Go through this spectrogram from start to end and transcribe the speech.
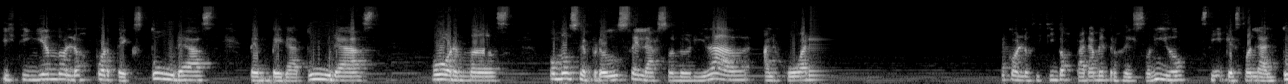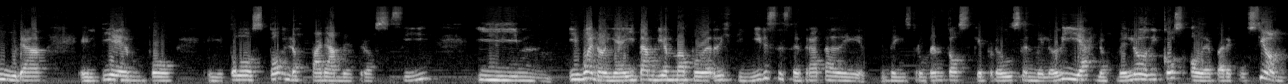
distinguiéndolos por texturas, temperaturas, formas, cómo se produce la sonoridad al jugar con los distintos parámetros del sonido, ¿sí? que son la altura, el tiempo, eh, todos, todos los parámetros, ¿sí? Y, bueno, y ahí también va a poder distinguirse, se trata de, instrumentos que producen melodías, los melódicos o de percusión,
